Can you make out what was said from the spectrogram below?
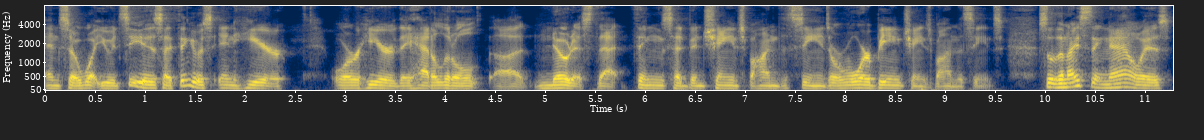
And so what you would see is, I think it was in here or here, they had a little uh, notice that things had been changed behind the scenes or were being changed behind the scenes. So the nice thing now is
